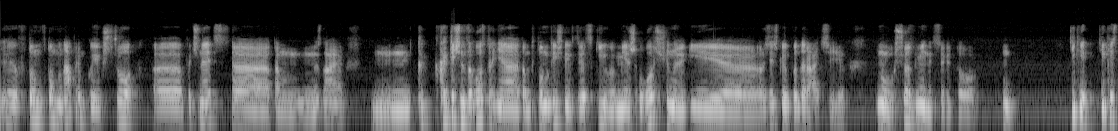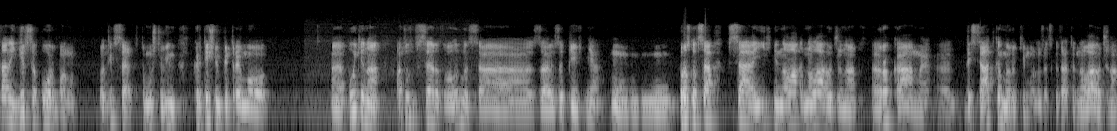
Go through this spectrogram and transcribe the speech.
е, в тому в тому напрямку, якщо е, почнеться е, там не знаю критичне загострення там дипломатичних зв'язків між Угорщиною і е, Російською Федерацією. Ну що зміниться від того? Ну тільки тільки стане гірше Орбану, от і все, тому що він критично підтримував. Е, Путіна, а тут все розвалилося за, за півдня. Ну просто вся вся їхня нала- налагоджена роками, е, десятками років можна вже сказати, налагоджена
